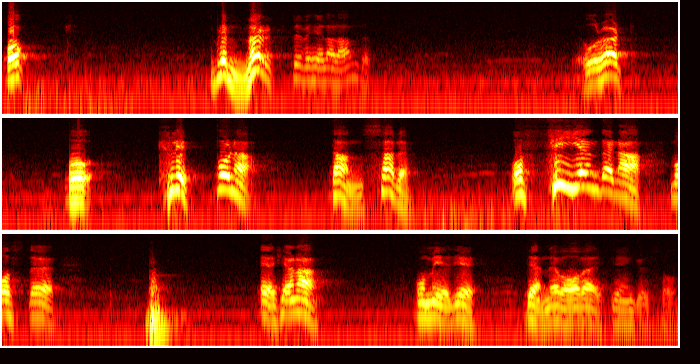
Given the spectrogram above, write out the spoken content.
Och det blev mörkt över hela landet. Oerhört. Och klipporna dansade. Och fienderna måste erkänna och medge denne var verkligen Guds son.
